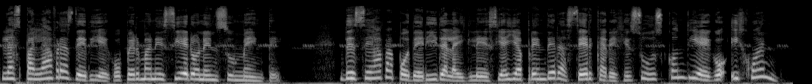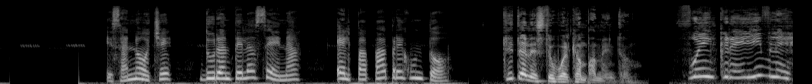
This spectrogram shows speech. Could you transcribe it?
las palabras de Diego permanecieron en su mente. Deseaba poder ir a la iglesia y aprender acerca de Jesús con Diego y Juan. Esa noche, durante la cena, el papá preguntó, ¿Qué tal estuvo el campamento? Fue increíble.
